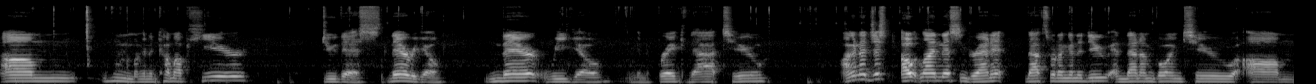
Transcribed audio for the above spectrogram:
Um, hmm, I'm going to come up here. Do this. There we go. There we go. I'm going to break that too. I'm going to just outline this in granite. That's what I'm going to do. And then I'm going to um,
